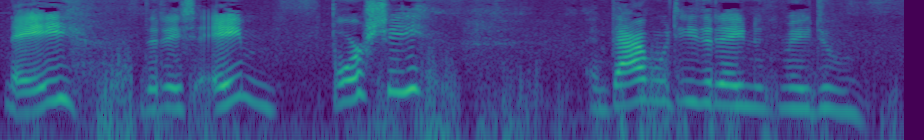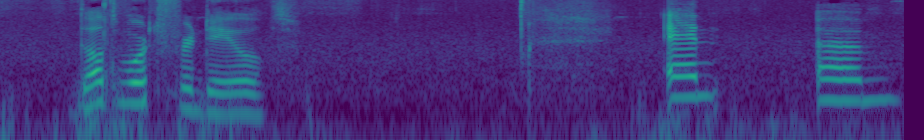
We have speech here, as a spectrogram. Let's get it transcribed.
Nee, er is één portie en daar moet iedereen het mee doen. Dat wordt verdeeld. En um,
